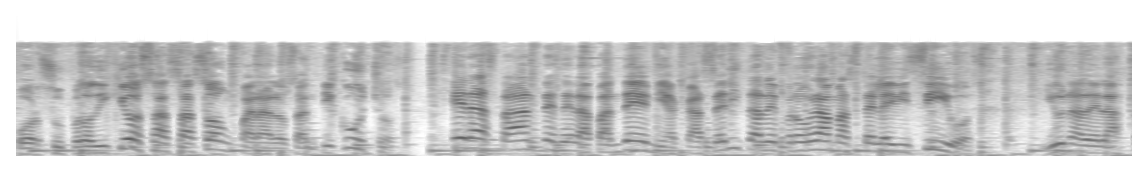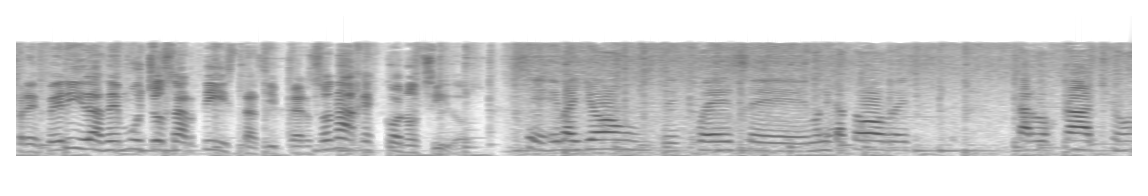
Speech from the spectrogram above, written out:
Por su prodigiosa sazón para los anticuchos, era hasta antes de la pandemia cacerita de programas televisivos y una de las preferidas de muchos artistas y personajes conocidos. Sí, Eva Young, después eh, Mónica Torres, Carlos Cacho,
